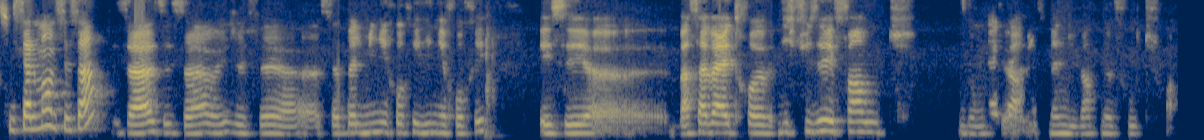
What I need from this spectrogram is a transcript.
suisse allemande, c'est ça? C'est ça, c'est ça, oui. J'ai fait, euh, ça s'appelle Mini Rofi Dîner Rofi. Et c'est, euh, bah, ça va être euh, diffusé fin août. Donc, euh, la semaine du 29 août, je crois.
